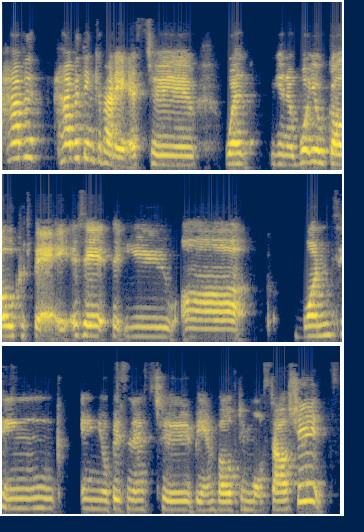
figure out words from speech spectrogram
Have a have a think about it as to what you know what your goal could be. Is it that you are wanting in your business to be involved in more style shoots?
